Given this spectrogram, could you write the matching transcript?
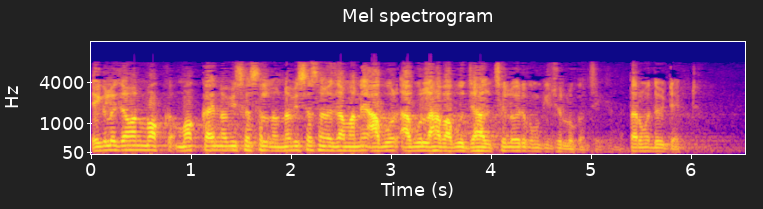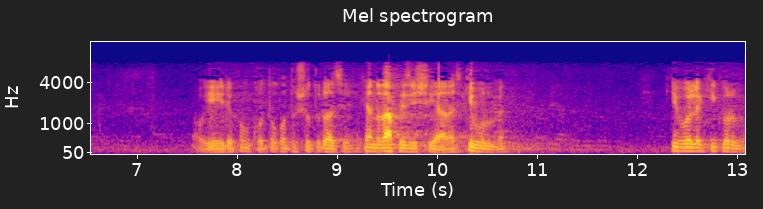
এগুলো যেমন মক্কায় নবী নবী জামানে আবু আবুল আহাব আবু জাহাল ছিল, এরকম কিছু লোক আছে তার মধ্যে ওইটা একটা। এইরকম কত কত সূত্র আছে। এখানে রাফেজি শিয়ার আছে কি বলবেন কি বলে, কি করবে?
